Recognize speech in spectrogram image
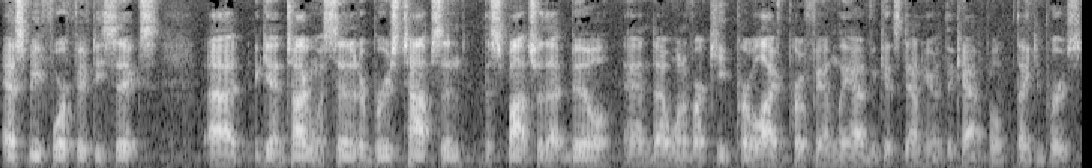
SB 456 uh, again, talking with Senator Bruce Thompson, the sponsor of that bill, and uh, one of our key pro life, pro family advocates down here at the Capitol. Thank you, Bruce.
